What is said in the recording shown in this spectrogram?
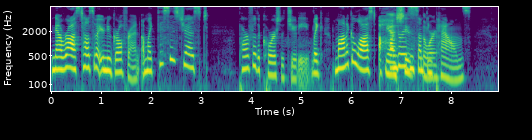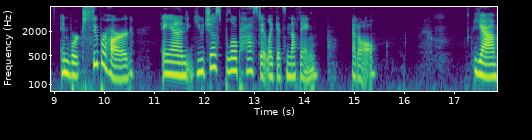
Now, Ross, tell us about your new girlfriend. I'm like, this is just par for the course with Judy. Like, Monica lost a Yeah, hundred and something pounds and worked super hard, and you just blow past it like it's nothing at all. Yeah,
